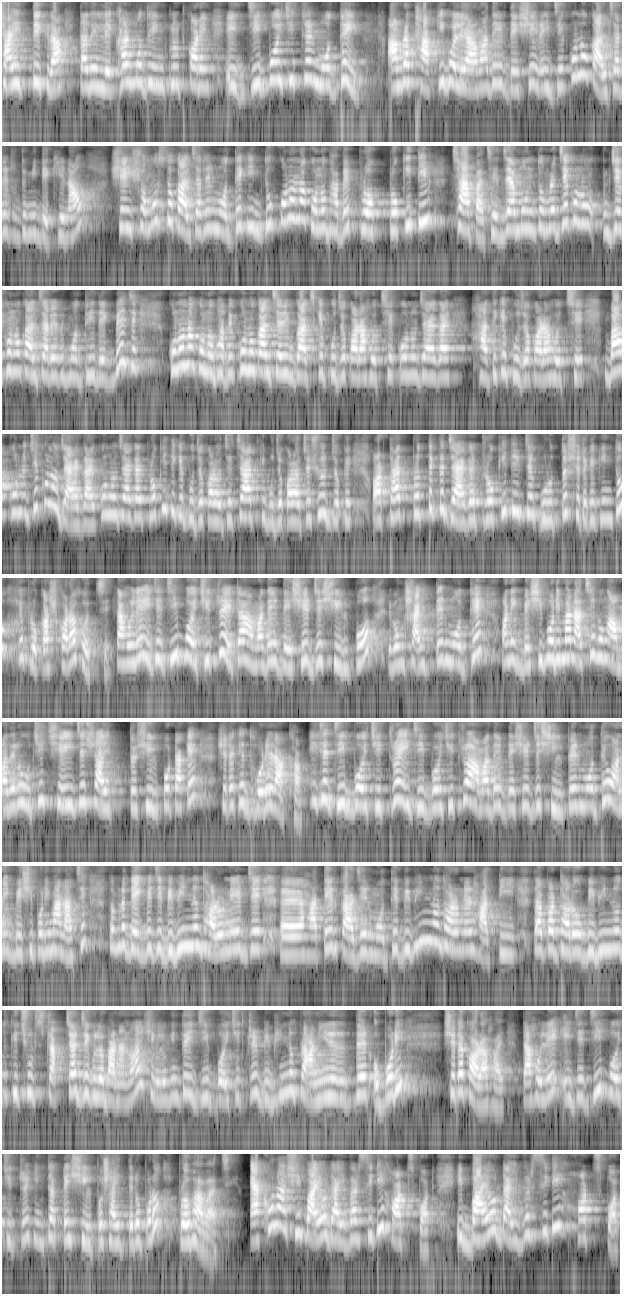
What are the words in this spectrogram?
সাহিত্যিকরা তাদের লেখার মধ্যে ইনক্লুড করেন। এই জীব বৈচিত্র্যের মধ্যেই আমরা থাকি বলে আমাদের দেশের এই যে কোনো কালচারের তুমি দেখে নাও সেই সমস্ত কালচারের মধ্যে কিন্তু কোনো না কোনোভাবে প্র- প্রকৃতির ছাপ আছে। যেমন তোমরা যে কোনো যে কোনো কালচারের মধ্যেই দেখবে যে কোনো না কোনোভাবে কোনো কালচারে গাছকে পুজো করা হচ্ছে, কোনো জায়গায় হাতিকে পুজো করা হচ্ছে বা কোনো, যে কোনো জায়গায় কোনো জায়গায় প্রকৃতিকে পুজো করা হচ্ছে, চাঁদকে পুজো করা হচ্ছে, সূর্যকে, অর্থাৎ প্রত্যেকটা জায়গায় প্রকৃতির যে গুরুত্ব সেটাকে কিন্তু প্রকাশ করা হচ্ছে। তাহলে এই যে জীব বৈচিত্র্য, এটা আমাদের দেশের যে শিল্প এবং সাহিত্যের মধ্যে অনেক বেশি পরিমাণ আছে এবং আমাদেরও উচিত সেই যে সাহিত্য শিল্পটাকে সেটাকে ধরে রাখা। এই যে জীব বৈচিত্র্য এই জীব বৈচিত্র্য আমাদের দেশের যে শিল্পের মধ্যেও অনেক বেশি পরিমাণ আছে। তোমরা দেখবে যে বিভিন্ন ধরনের যে হাতের কাজের মধ্যে বিভিন্ন ধরনের হাতি, তারপর ধরো বিভিন্ন কিছুর স্ট্রাকচার যেগুলো বানানো হয়, সেগুলো কিন্তু এই জীব বৈচিত্র্যের বিভিন্ন প্রাণীদের ওপরই সেটা করা হয়। তাহলে এই যে জীব বৈচিত্র্যের কিন্তু একটা শিল্প সাহিত্যের ওপরও প্রভাব আছে। এখন আসি বায়োডাইভার্সিটি হটস্পট এই বায়োডাইভার্সিটি হটস্পট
